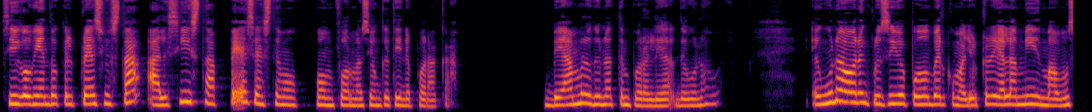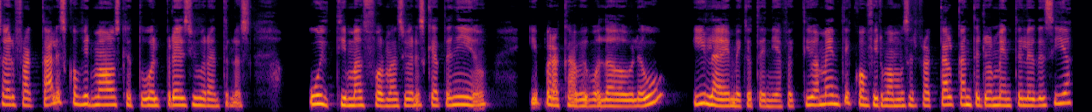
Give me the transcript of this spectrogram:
sigo viendo que el precio está alcista pese a esta conformación que tiene por acá. Veámoslo de una temporalidad de una hora. En una hora inclusive podemos ver con mayor claridad la misma. Vamos a ver fractales confirmados que tuvo el precio durante las últimas formaciones que ha tenido. Y por acá vemos la W y la M que tenía efectivamente. Confirmamos el fractal que anteriormente les decía,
